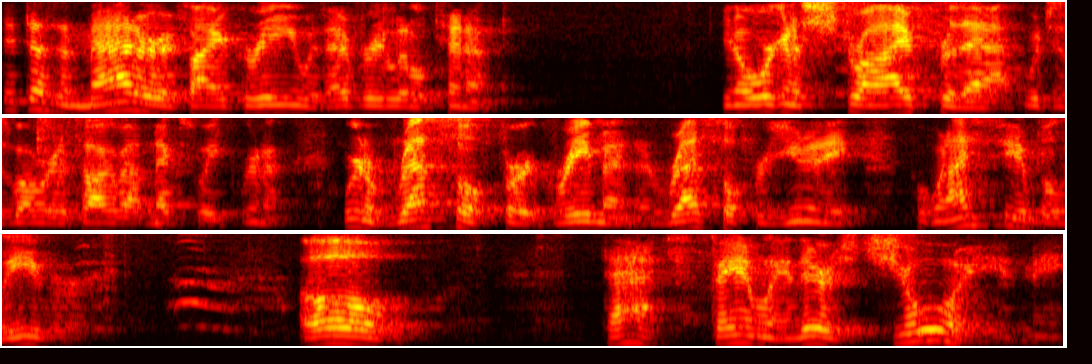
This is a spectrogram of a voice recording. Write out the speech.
it doesn't matter if I agree with every little tenant. You know, we're going to strive for that, which is what we're going to talk about next week. We're going to, we're going to wrestle for agreement and wrestle for unity. But when I see a believer, oh, that's family and there's joy in me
